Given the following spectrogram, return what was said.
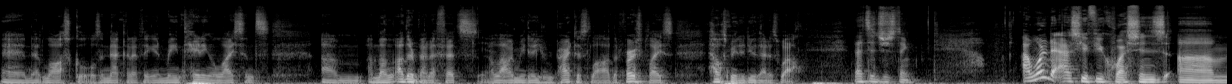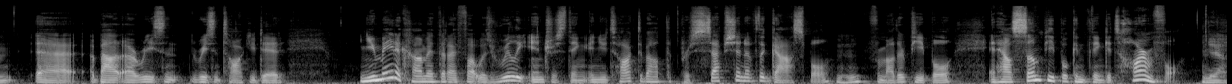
and at law schools and that kind of thing, and maintaining a license um, among other benefits, yeah. allowing me to even practice law in the first place, helps me to do that as well. That's interesting. I wanted to ask you a few questions um, uh, about a recent recent talk you did. You made a comment that I thought was really interesting, and you talked about the perception of the gospel mm-hmm. from other people and how some people can think it's harmful. Yeah.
